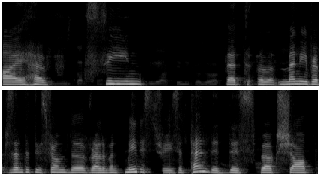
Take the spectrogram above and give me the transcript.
I have seen that uh, many representatives from the relevant ministries attended this workshop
